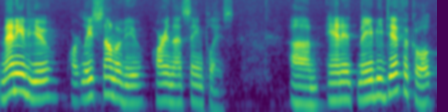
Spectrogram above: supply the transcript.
many of you, or at least some of you, are in that same place. Um, and it may be difficult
